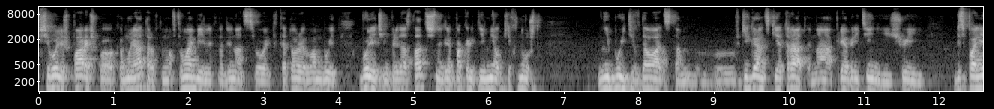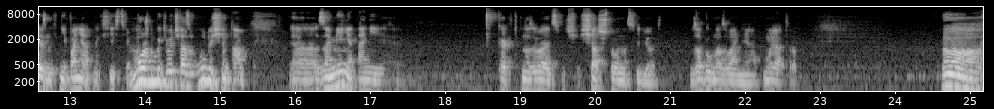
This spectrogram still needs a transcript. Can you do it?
всего лишь парочку аккумуляторов там, автомобильных на 12 вольт, которые вам будет более чем предостаточно для покрытия мелких нужд. Не будете вдаваться там, в гигантские траты на приобретение еще и бесполезных, непонятных систем. Может быть, вот сейчас в будущем там э, заменят они, как это называется, сейчас что у нас идет, забыл название аккумуляторов. Ой.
